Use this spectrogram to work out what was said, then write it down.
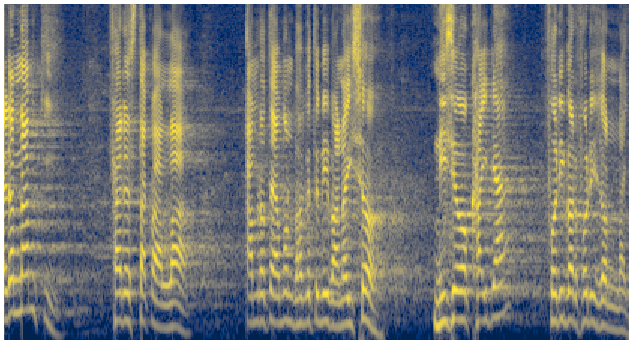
এটার নাম কি? ফেরেস্তা কয়, আল্লাহ আমরা তো এমনভাবে তুমি বানাইছ, নিজেও খাই না পরিবার পরিজন নাই।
